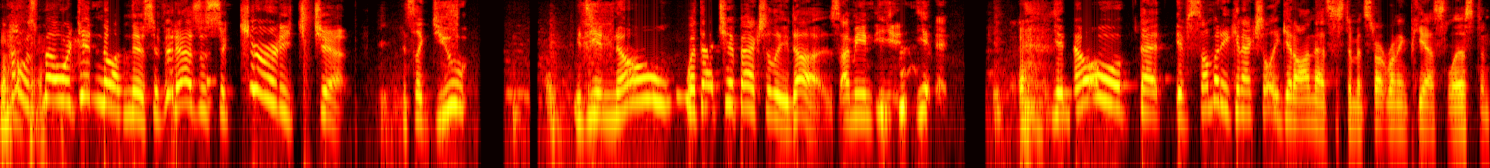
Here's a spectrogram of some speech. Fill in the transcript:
How is malware getting on this if it has a security chip?" It's like, do you do you know what that chip actually does? I mean, you, you, you know that if somebody can actually get on that system and start running PS list and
